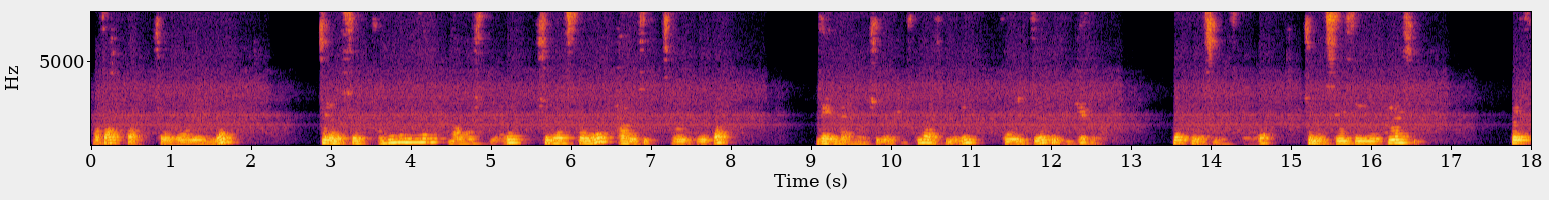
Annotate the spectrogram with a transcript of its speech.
当たった。処方よりも、知の不足そのものを直してやる。始末等をある時使う方が、現代の治療としては非常に効率よくいける。わけで、この始末等は、知の生成を増やし、で、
